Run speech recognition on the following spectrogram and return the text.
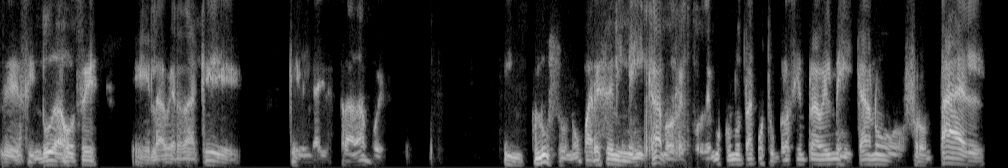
eh, sin duda, José. Eh, la verdad que, que el Gallo Estrada, pues, incluso no parece ni mexicano. Recordemos que uno está acostumbrado siempre a ver el mexicano frontal,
